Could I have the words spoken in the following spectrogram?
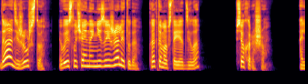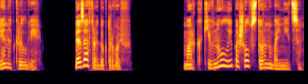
«Да, дежурство. Вы случайно не заезжали туда? Как там обстоят дела?» Все хорошо». Ален открыл дверь. «До завтра, доктор Вольф». Марк кивнул и пошел в сторону больницы.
